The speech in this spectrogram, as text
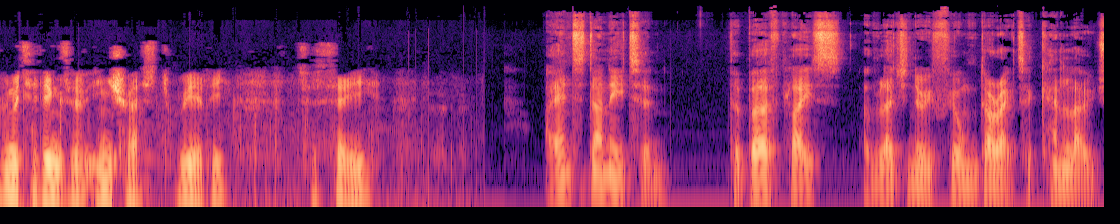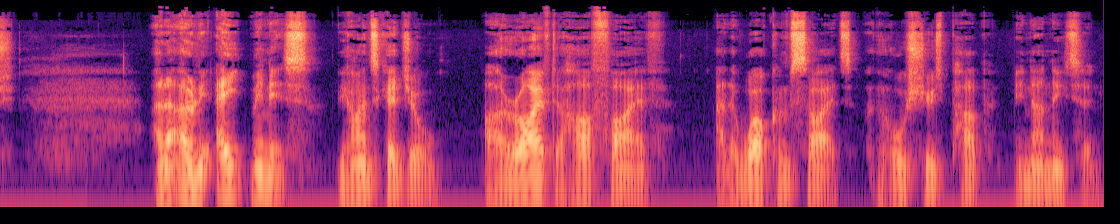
limited things of interest really to see. I entered Nuneaton, the birthplace of legendary film director Ken Loach, and at only eight minutes behind schedule, I arrived at half five at the welcome site of the Horseshoes pub in Nuneaton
